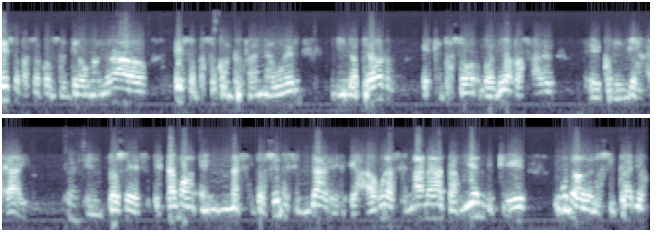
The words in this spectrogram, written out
eso pasó con Santiago Maldonado, eso pasó con Rafael Nahuel, y lo peor es que pasó, volvió a pasar eh, con el Garay. Entonces, estamos en unas situaciones similares. A una semana también que uno de los sicarios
